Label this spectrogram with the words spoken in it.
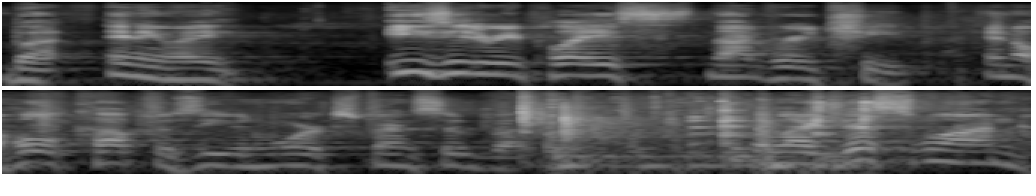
But anyway, easy to replace, not very cheap. And the whole cup is even more expensive, but and like this one,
